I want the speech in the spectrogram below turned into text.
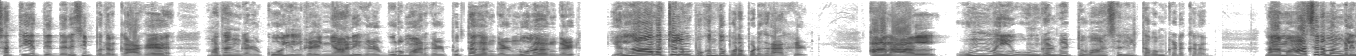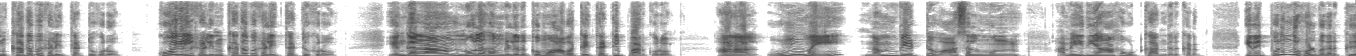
சத்தியத்தை தரிசிப்பதற்காக மதங்கள் கோயில்கள் ஞானிகள் குருமார்கள் புத்தகங்கள் நூலகங்கள் எல்லாவற்றிலும் புகுந்து புறப்படுகிறார்கள். ஆனால் உண்மை உங்கள் வீட்டு வாசலில் தவம் கிடக்கிறது. நாம் ஆசிரமங்களின் கதவுகளை தட்டுகிறோம் கோயில்களின் கதவுகளை தட்டுகிறோம் எங்கெல்லாம் நூலகங்கள் இருக்குமோ அவற்றை தட்டி பார்க்கிறோம். ஆனால் உண்மை நம் வீட்டு வாசல் முன் அமைதியாக உட்கார்ந்திருக்கிறது. இதை புரிந்து கொள்வதற்கு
